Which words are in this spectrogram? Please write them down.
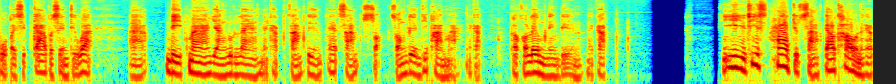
บวกไป 19%ถือว่าอ่าดีดมาอย่างรุนแรงนะครับ3เดือนเอ่สามสองเดือนที่ผ่านมานะครับพอเขาเริ่ม 1 เดือนนะครับ PE อยู่ที่ 5.39 เท่านะครับ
